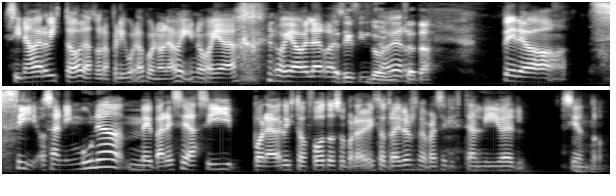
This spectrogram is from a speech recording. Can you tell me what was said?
Sin haber visto las otras películas, pues no la vi. No voy a, no voy a hablar así sin saber. Pero sí, o sea, ninguna me parece así por haber visto fotos o por haber visto trailers, me parece que esté al nivel, siento.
